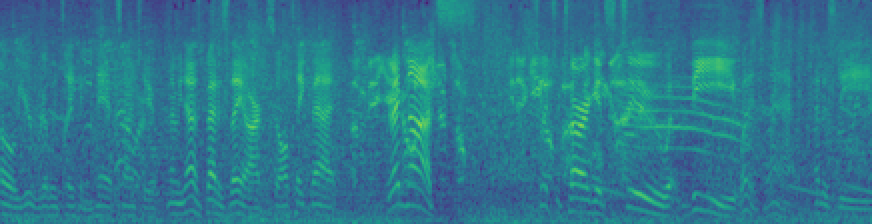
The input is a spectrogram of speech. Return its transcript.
Oh, you're really taking hits, aren't you? I mean, not as bad as they are, so I'll take that. Dreadnoughts! Switch your targets to the... What is that? That is the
